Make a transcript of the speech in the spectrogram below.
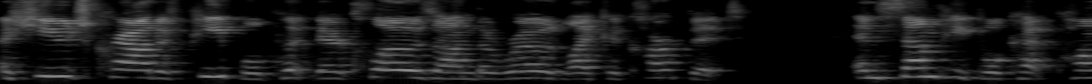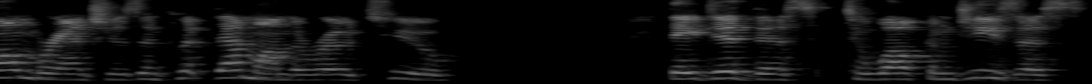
A huge crowd of people put their clothes on the road like a carpet, and some people cut palm branches and put them on the road too. They did this to welcome Jesus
